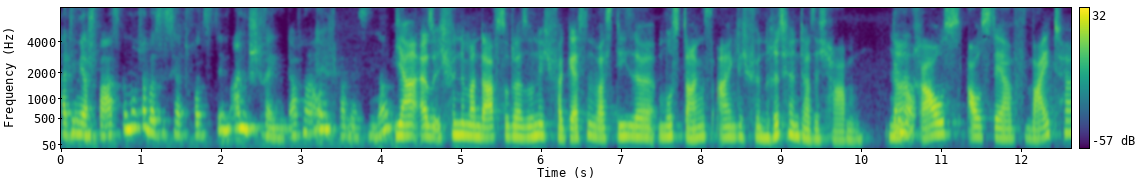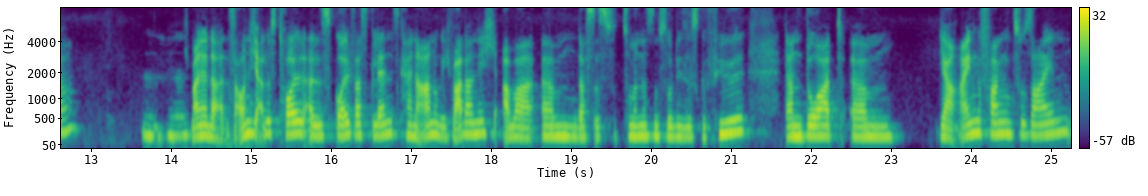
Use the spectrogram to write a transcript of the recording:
hat ihm ja Spaß gemacht, aber es ist ja trotzdem anstrengend, darf man auch nicht vergessen. Ne? Ja, also ich finde, man darf so oder so nicht vergessen, was diese Mustangs eigentlich für einen Ritt hinter sich haben. Ne? Genau. Raus aus der Weiter. Mhm. Ich meine, da ist auch nicht alles toll, alles Gold, was glänzt, keine Ahnung, ich war da nicht, aber ähm, das ist zumindest so dieses Gefühl, dann dort ähm, ja eingefangen zu sein,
